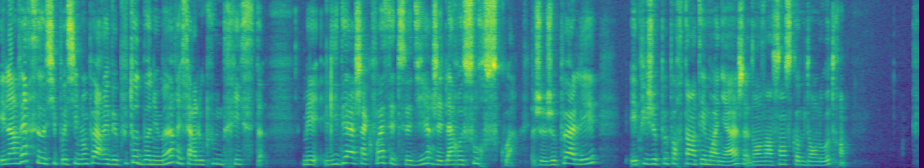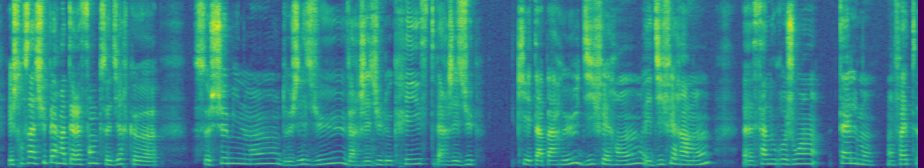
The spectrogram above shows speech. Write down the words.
Et l'inverse est aussi possible. On peut arriver plutôt de bonne humeur et faire le clown triste. Mais l'idée à chaque fois, c'est de se dire, j'ai de la ressource, quoi. Je, peux aller et puis je peux porter un témoignage dans un sens comme dans l'autre. Et je trouve ça super intéressant de se dire que ce cheminement de Jésus vers Jésus le Christ, vers Jésus qui est apparu différent et différemment, euh, ça nous rejoint tellement en fait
